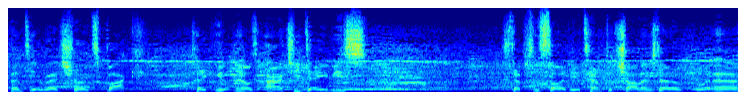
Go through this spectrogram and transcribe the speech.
Plenty of red shirts back. Taking it up now is Archie Davies. Steps inside the attempted challenge there of uh,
